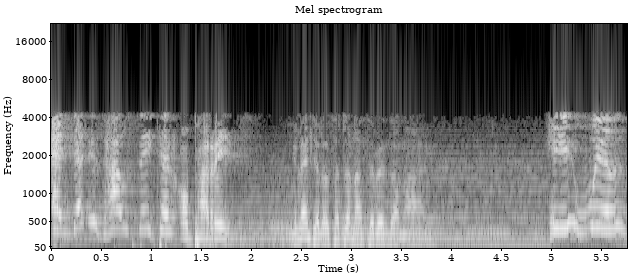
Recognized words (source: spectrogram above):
and that is how satan operates Ngile ndlela uSathane asebenza ngayo. he will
